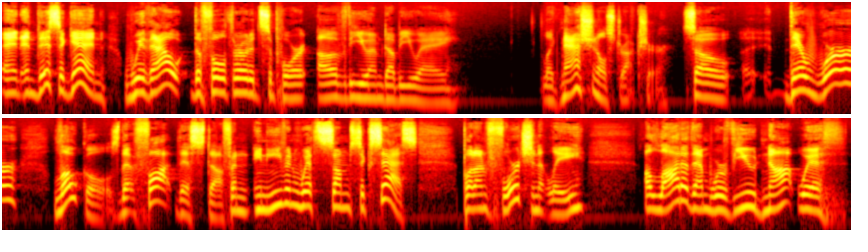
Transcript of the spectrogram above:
And and this again without the full throated support of the UMWA like national structure. So uh, there were locals that fought this stuff and, and even with some success. But unfortunately, a lot of them were viewed not with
